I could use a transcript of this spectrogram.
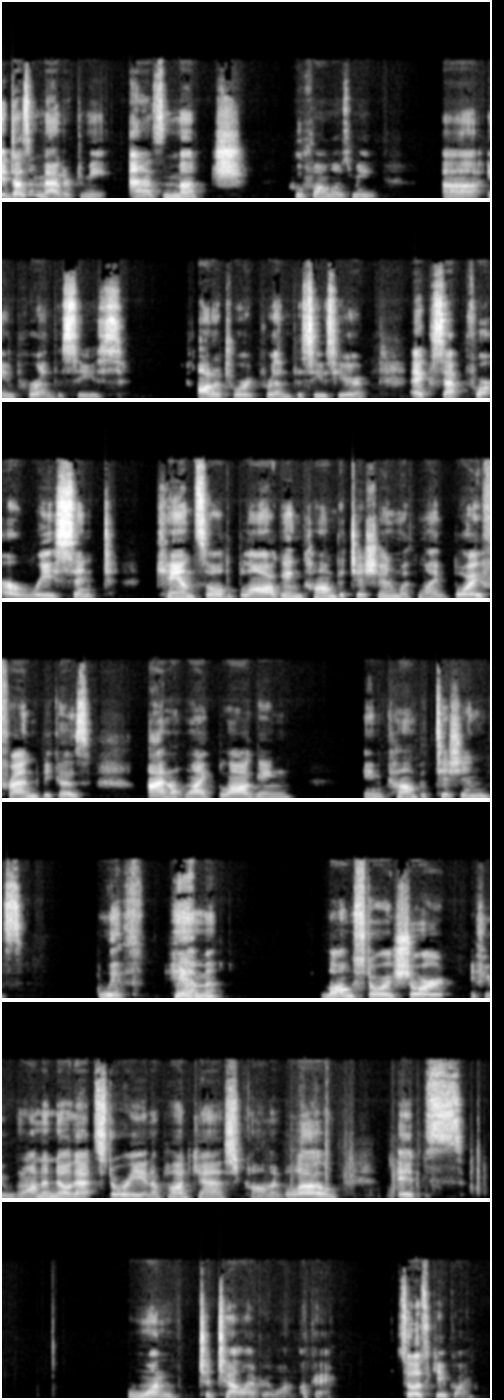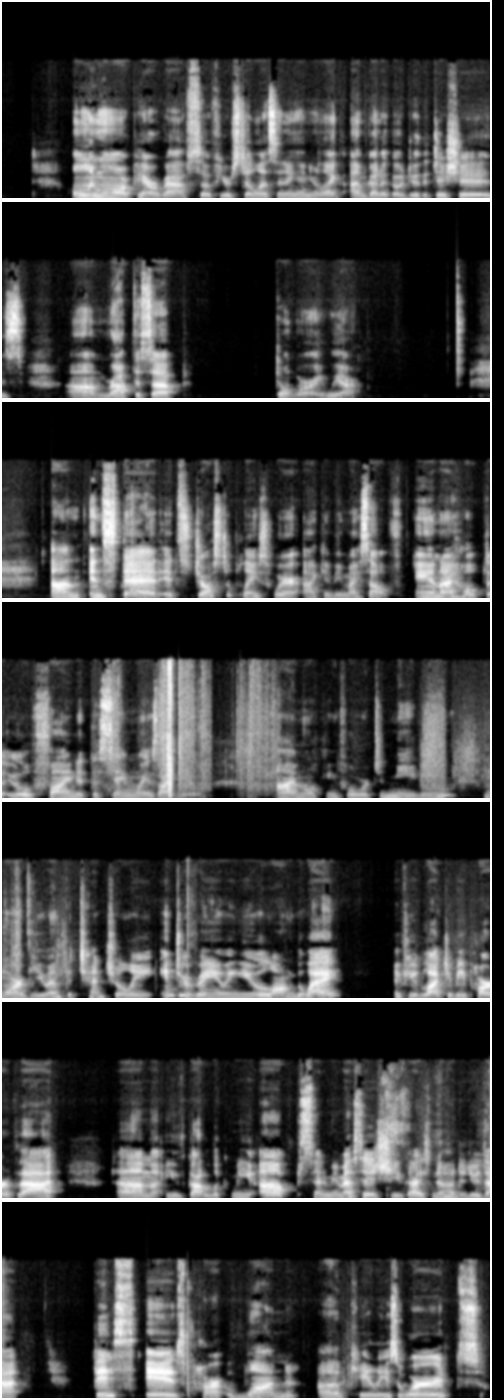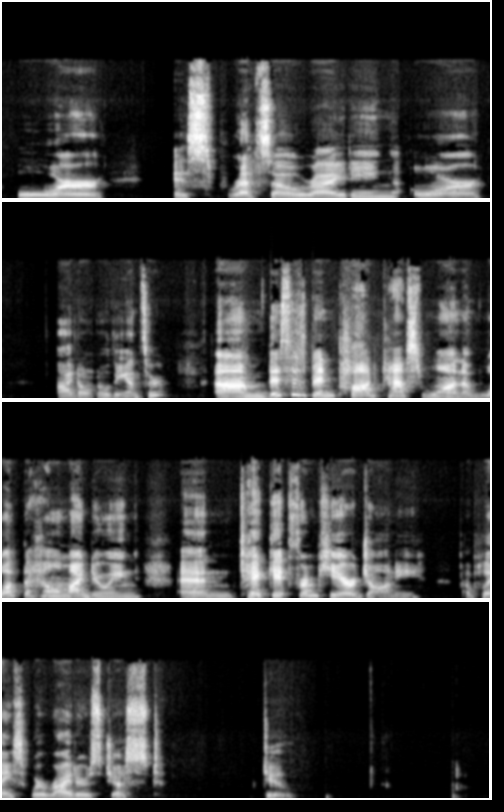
it doesn't matter to me as much who follows me, uh, in parentheses, auditory parentheses here, except for a recent canceled blogging competition with my boyfriend because I don't like blogging in competitions with him long story short, if you want to know that story in a podcast, comment below. It's one to tell everyone. Okay. So let's keep going. Only one more paragraph. So if you're still listening and you're like, I'm going to go do the dishes, um, wrap this up, don't worry, we are. Um, instead, it's just a place where I can be myself. And I hope that you'll find it the same way as I do. I'm looking forward to meeting more of you and potentially interviewing you along the way. If you'd like to be part of that, um, you've got to look me up, send me a message. You guys know how to do that. This is part one of Kaylee's words or espresso writing or I don't know the answer. Um, this has been podcast one of What the Hell Am I Doing? And Take It From Here, Johnny, a place where writers just do.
